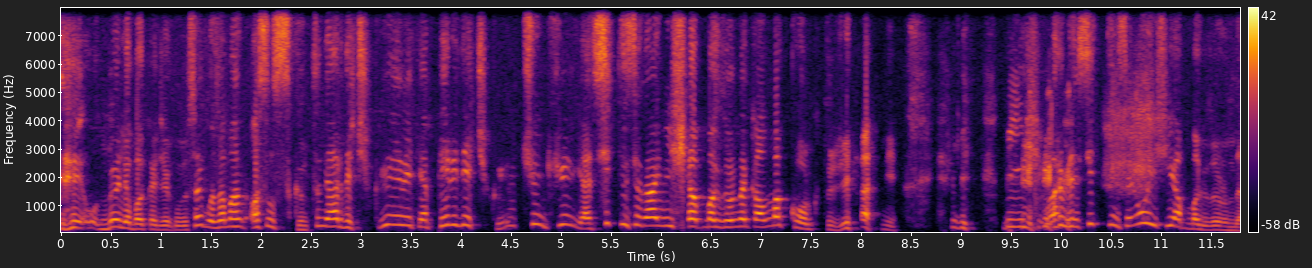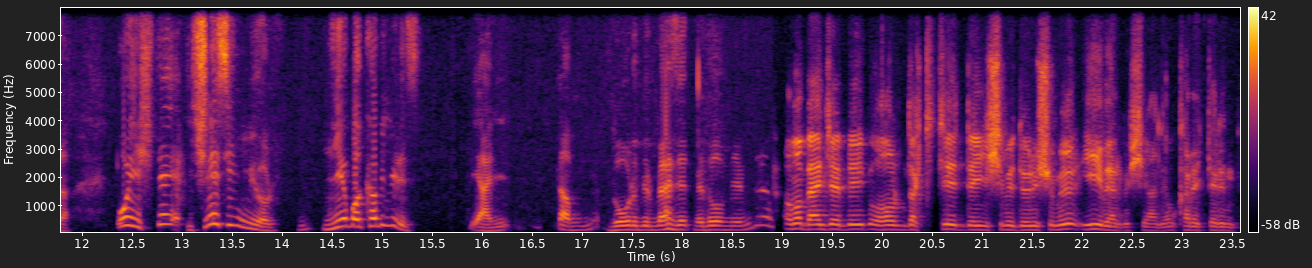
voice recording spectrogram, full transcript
böyle bakacak olursak o zaman asıl sıkıntı nerede çıkıyor? Evet ya peride çıkıyor. Çünkü yani sittin sen aynı işi yapmak zorunda kalmak korkutucu yani. bir, bir işi var ve sittin sen o işi yapmak zorunda. O işte içine sinmiyor diye bakabiliriz. Yani tam doğru bir benzetme de olmayabilir ama. Ama bence bir oradaki değişimi, dönüşümü iyi vermiş yani o karakterin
